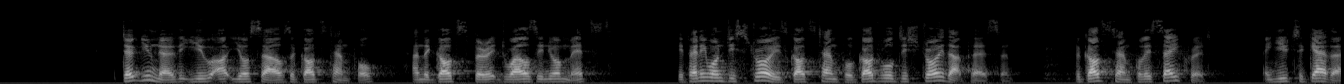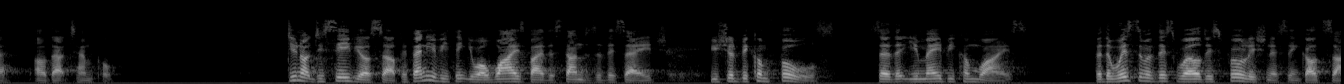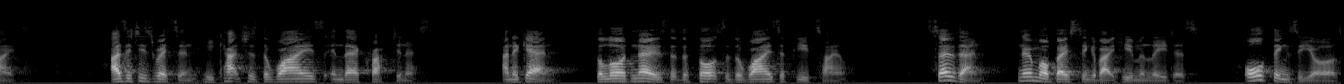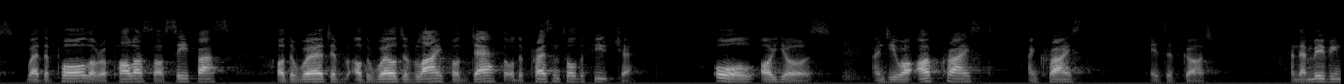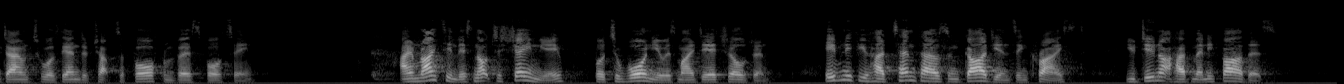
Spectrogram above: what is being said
Don't you know that you are yourselves are God's temple and that God's Spirit dwells in your midst? If anyone destroys God's temple, God will destroy that person. For God's temple is sacred, and you together are that temple. Do not deceive yourself. If any of you think you are wise by the standards of this age, you should become fools, so that you may become wise. For the wisdom of this world is foolishness in God's sight. As it is written, he catches the wise in their craftiness. And again, the Lord knows that the thoughts of the wise are futile. So then, no more boasting about human leaders. All things are yours, whether Paul or Apollos or Cephas, or the, word of, or the world of life or death, or the present or the future. All are yours, and you are of Christ, and Christ is of God. And then moving down towards the end of chapter 4 from verse 14. I am writing this not to shame you, but to warn you as my dear children. Even if you had 10,000 guardians in Christ, you do not have many fathers.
